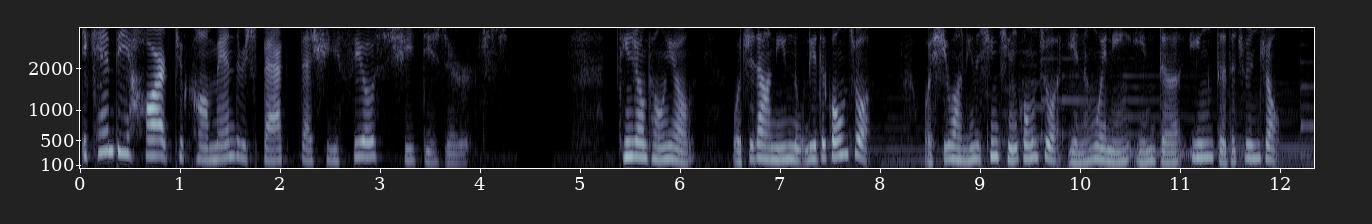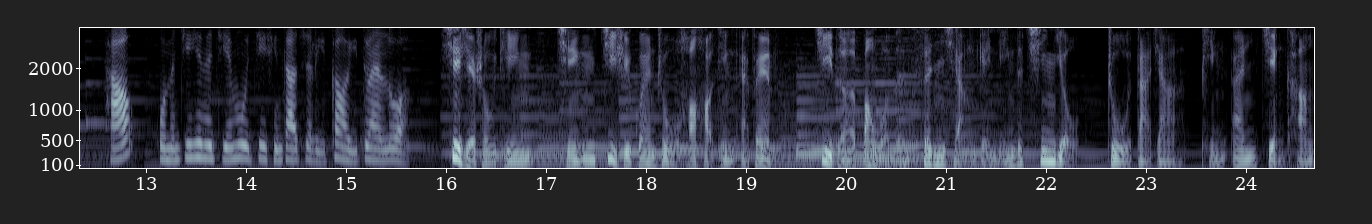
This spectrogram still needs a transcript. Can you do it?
It can be hard to command the respect that she feels she deserves. 听众朋友，我知道你努力的工作，我希望您的辛勤工作也能为您赢得应得的尊重。好，我们今天的节目进行到这里，告一段落。谢谢收听，请继续关注好好听 FM，记得帮我们分享给您的亲友，祝大家平安健康。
